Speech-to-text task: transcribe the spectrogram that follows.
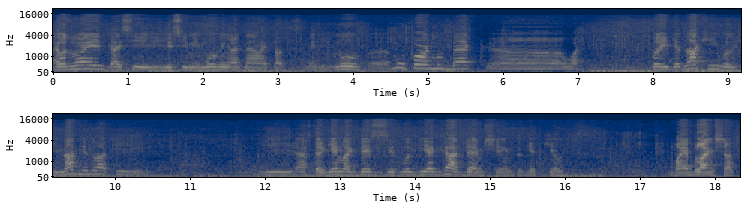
I was worried. I see you see me moving right now. I thought maybe move, uh, move forward, move back. Uh, what? Will he get lucky? Will he not get lucky? He, after a game like this, it would be a goddamn shame to get killed by a blind shot,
